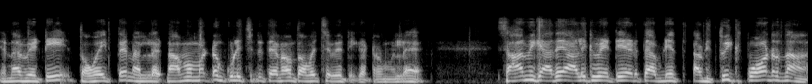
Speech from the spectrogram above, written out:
என்ன வேட்டி? துவைத்த நல்ல நாம மட்டும் குளிச்சுட்டு தினம் துவைச்ச வேட்டி கட்டுறோம்ல. சாமிக்கு அதே அழுக்கு வேட்டியே எடுத்து அப்படியே அப்படி தூக்கி போடுறதான்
